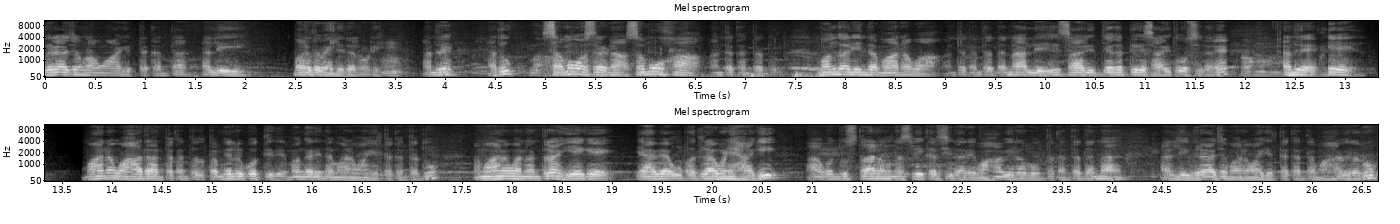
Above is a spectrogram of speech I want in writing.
ವಿರಾಜಮಾನವಾಗಿರ್ತಕ್ಕಂಥ ಅಲ್ಲಿ ಮರದ ಮೇಲಿದೆ ನೋಡಿ. ಅಂದರೆ ಅದು ಸಮವಸರಣ, ಸಮೂಹ ಅಂತಕ್ಕಂಥದ್ದು. ಮಂಗನಿಂದ ಮಾನವ ಅಂತಕ್ಕಂಥದ್ದನ್ನು ಅಲ್ಲಿ ಸಾರಿ, ಜಗತ್ತಿಗೆ ಸಾರಿ ತೋರಿಸಿದ್ದಾರೆ. ಅಂದರೆ ಮಾನವ ಆದ ಅಂತಕ್ಕಂಥದ್ದು ತಮ್ಮೆಲ್ಲರೂ ಗೊತ್ತಿದೆ. ಮಂಗನಿಂದ ಮಾನವ ಆಗಿರ್ತಕ್ಕಂಥದ್ದು. ಮಾನವ ನಂತರ ಹೇಗೆ ಯಾವ್ಯಾವ ಬದಲಾವಣೆ ಆಗಿ ಆ ಒಂದು ಸ್ಥಾನವನ್ನು ಸ್ವೀಕರಿಸಿದ್ದಾರೆ ಮಹಾವೀರರು ಅಂತಕ್ಕಂಥದ್ದನ್ನು ಅಲ್ಲಿ ವಿರಾಜಮಾನವಾಗಿರ್ತಕ್ಕಂಥ ಮಹಾವೀರರು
